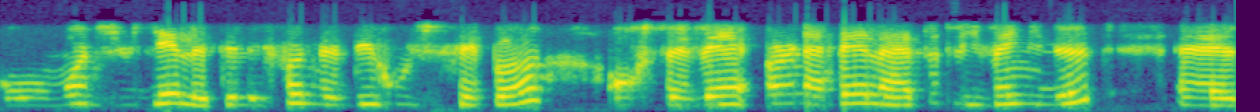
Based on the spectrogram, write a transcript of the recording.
au mois de juillet, le téléphone ne dérougissait pas. On recevait un appel à toutes les 20 minutes. Euh,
